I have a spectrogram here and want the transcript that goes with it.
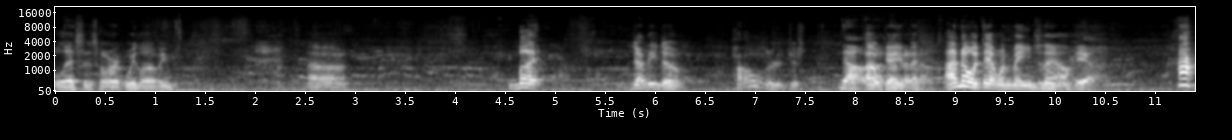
Bless his heart, we love him. Uh, but do I need to pause or just? no, no, Okay, no, no. I know what that one means now. Yeah.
